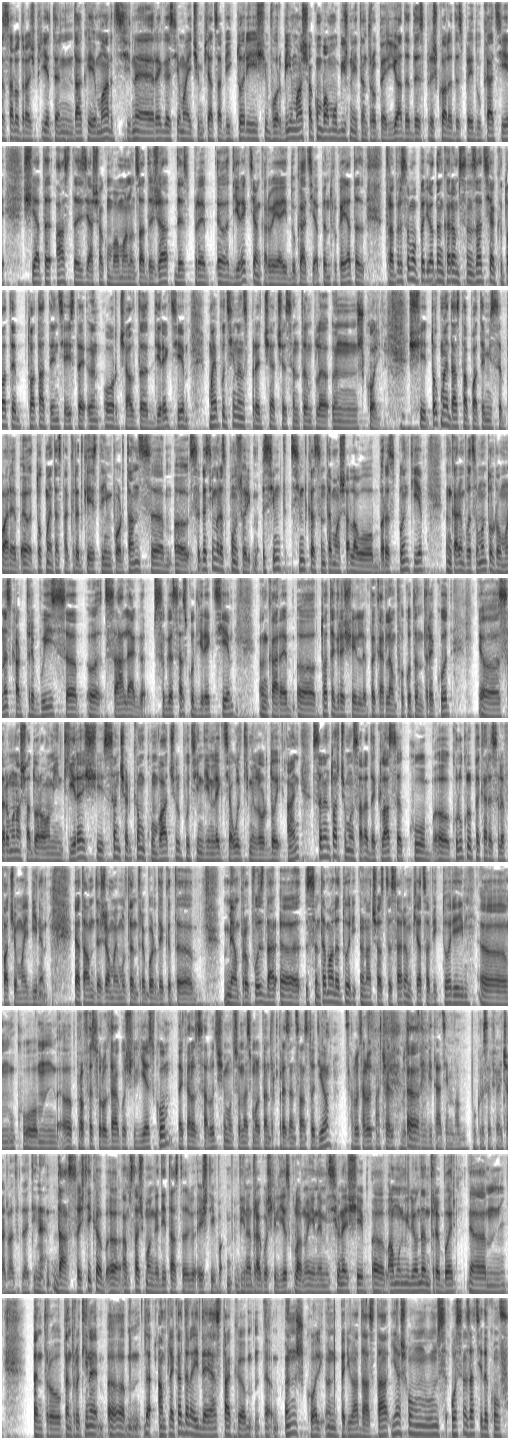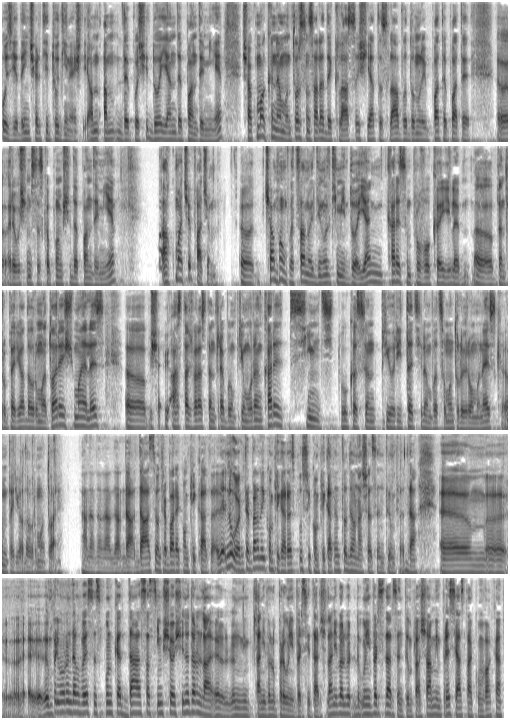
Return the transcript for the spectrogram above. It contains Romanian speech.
Vă salut, dragi prieteni! Dacă e marți, ne regăsim aici în Piața Victoriei și vorbim, așa cum v-am obișnuit într-o perioadă, despre școală, despre educație și iată, astăzi, așa cum v-am anunțat deja, despre uh, direcția în care o ia educația, pentru că, iată, traversăm o perioadă în care am senzația că toate, toată atenția este în orice altă direcție, mai puțin înspre ceea ce se întâmplă în școli. Și tocmai de asta poate mi se pare, uh, tocmai de asta cred că este important să, uh, să găsim răspunsuri. Simt, simt că suntem așa la o răspântie în care învățământul românesc ar trebui să, uh, să aleagă, să găsească o direcție în care uh, toate greșelile pe care le-am făcut în trecut uh, să rămână așa doar o amintire și să încercăm cumva, cel puțin din lecția ultimilor doi ani, să ne întoarcem în sala de clasă cu, cu lucruri pe care să le facem mai bine. Iată, am deja mai multe întrebări decât mi-am propus, dar suntem alături în această seară în Piața Victoriei cu profesorul Dragoș Iliescu, pe care îl salut și mulțumesc mult pentru prezența în studio. Salut, salut, Marcel, mulțumesc uh, de invitație, mă bucur să fiu aici alături de tine. Da, să știi că uh, am stat și m-am gândit astăzi, știi, vine Dragoș Iliescu la noi în emisiune și uh, am un milion de întrebări. Uh, pentru, pentru tine. Uh, da, am plecat de la ideea asta că uh, în școli, în perioada asta, e așa un, un, o senzație de confuzie, de incertitudine, știi? Am, am depășit 2 ani de pandemie și acum când ne-am întors în sala de clasă și iată, slavă Domnului, poate, poate uh, reușim să scăpăm și de pandemie, acum ce facem? Uh, ce am învățat noi din ultimii doi ani, care sunt provocările uh, pentru perioada următoare și mai ales, uh, și asta aș vrea să te întreb în primul rând, care simți tu că sunt prioritățile învățământului românesc în perioada următoare? Da, da, da, da, da, da, da, asta e o întrebare complicată. Nu, o întrebare nu e complicată, răspunsul e complicat, întotdeauna așa se întâmplă, da. Uh, uh, în primul rând, am voie să spun că da, să simt și eu și nu doar la, la nivelul preuniversitar, și la nivelul universitar se întâmplă așa. Am impresia asta cumva că,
